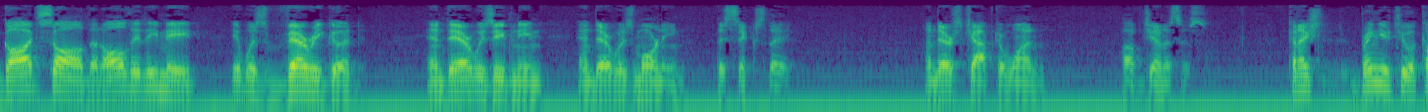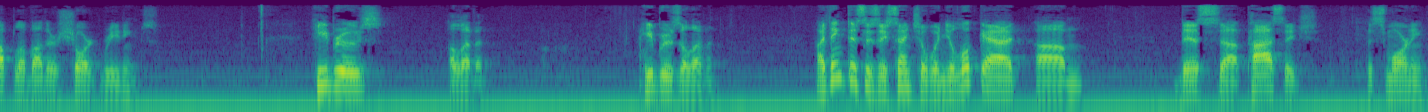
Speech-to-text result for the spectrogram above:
God saw that all that he made, it was very good. And there was evening, and there was morning, the sixth day. And there's chapter 1 of Genesis. Can I bring you to a couple of other short readings? Hebrews 11. Hebrews 11. I think this is essential when you look at um, this uh, passage this morning.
